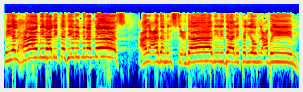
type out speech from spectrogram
هي الحاملة لكثير من الناس على عدم الاستعداد لذلك اليوم العظيم.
